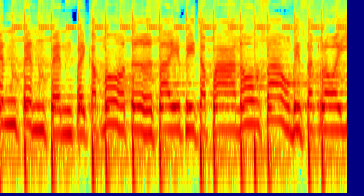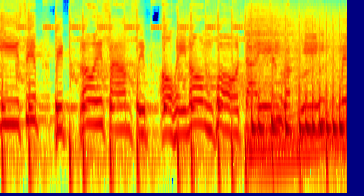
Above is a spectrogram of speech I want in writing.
เป็นเป็นเป็นไปกับมอเตอร์ไซค์พี่จะพาน้องสาวบิดสักร้อยยี่สิบบิดร้อยสามสิบเอาให้น้องพอใจถึงรถพี่ไม่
